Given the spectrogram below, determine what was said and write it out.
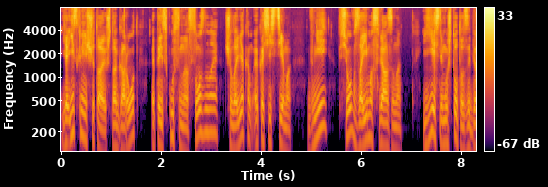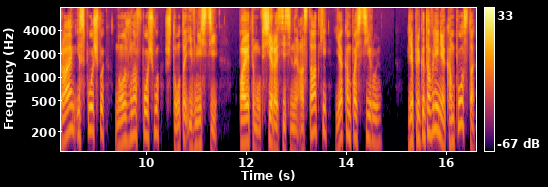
Я искренне считаю, что огород – это искусственно созданная человеком экосистема. В ней все взаимосвязано. Если мы что-то забираем из почвы, нужно в почву что-то и внести. Поэтому все растительные остатки я компостирую. Для приготовления компоста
